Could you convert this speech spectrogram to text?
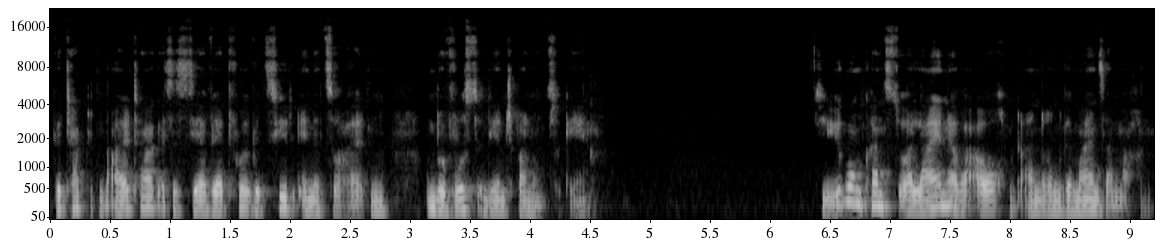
getakteten Alltag ist es sehr wertvoll, gezielt innezuhalten und bewusst in die Entspannung zu gehen. Die Übung kannst du allein, aber auch mit anderen gemeinsam machen.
